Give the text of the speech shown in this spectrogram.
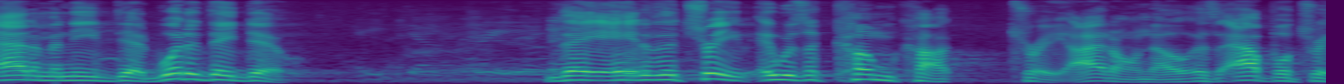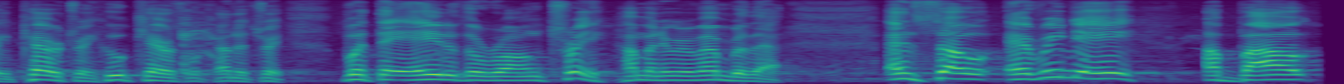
Adam and Eve did? What did they do? They ate of the tree. It was a kumquat tree. I don't know. It was apple tree, pear tree. Who cares what kind of tree? But they ate of the wrong tree. How many remember that? And so every day about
